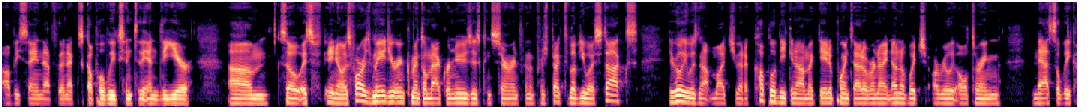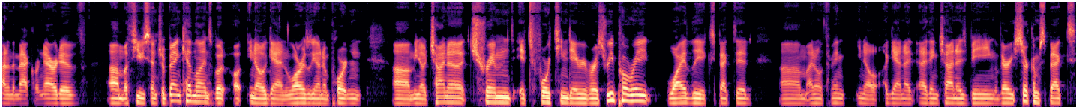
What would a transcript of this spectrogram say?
I'll be saying that for the next couple of weeks into the end of the year. Um, so, it's you know, as far as major incremental macro news is concerned, from the perspective of U.S. stocks, there really was not much. You had a couple of economic data points out overnight, none of which are really altering massively kind of the macro narrative. Um, a few central bank headlines, but uh, you know, again, largely unimportant. Um, you know, China trimmed its 14-day reverse repo rate, widely expected. Um, I don't think, you know, again, I, I, think China is being very circumspect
